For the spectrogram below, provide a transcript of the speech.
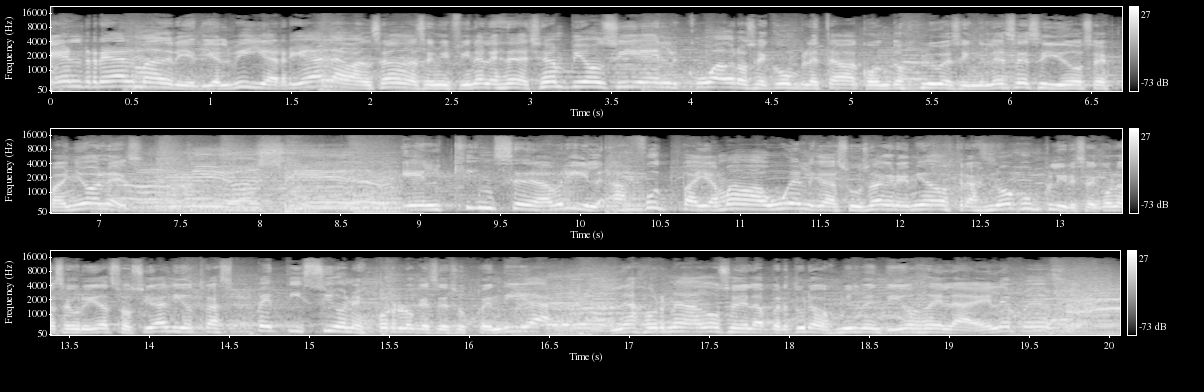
el Real Madrid y el Villarreal avanzaban a semifinales de la Champions y el cuadro se completaba con dos clubes ingleses y dos españoles. El 15 de abril, AFUTPA llamaba a huelga a sus agremiados tras no cumplirse con la seguridad social y otras peticiones, por lo que se suspendía la jornada 12 de la apertura 2022 de la LPF.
